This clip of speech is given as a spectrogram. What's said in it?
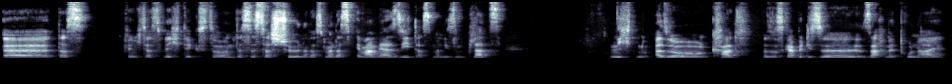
Äh, das finde ich das Wichtigste. Und das ist das Schöne, dass man das immer mehr sieht, dass man diesen Platz nicht, also gerade, also es gab ja diese Sache mit Brunei,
